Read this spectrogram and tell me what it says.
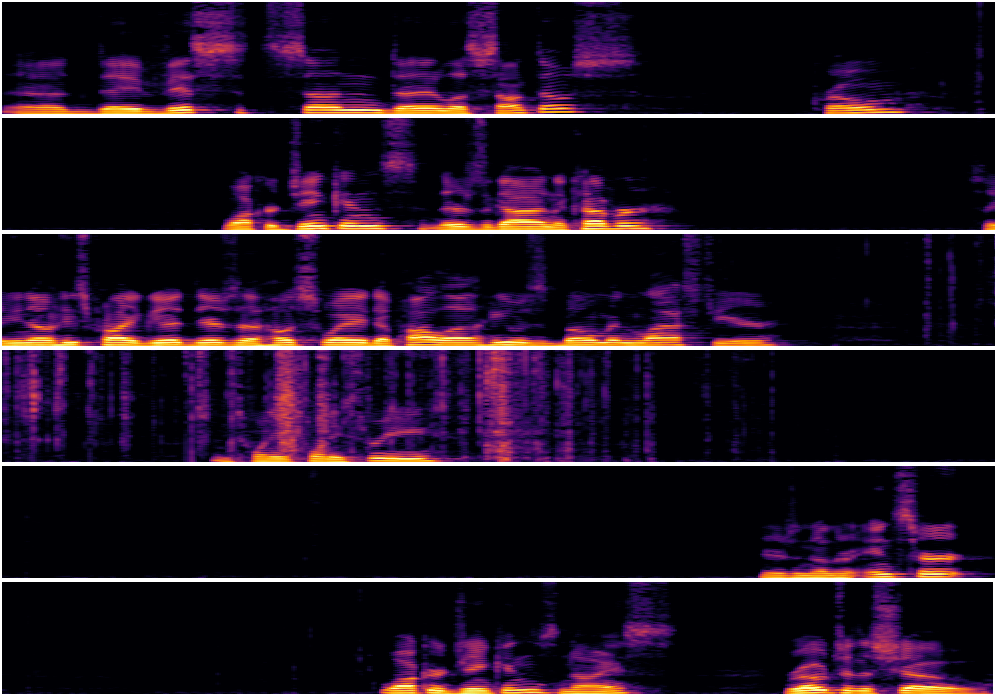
Uh, Deyvison de los Santos, Chrome. Walker Jenkins. There's the guy on the cover. So you know he's probably good. There's a Josue de Paula. He was Bowman last year in 2023. Here's another insert. Walker Jenkins, nice. Road to the show.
